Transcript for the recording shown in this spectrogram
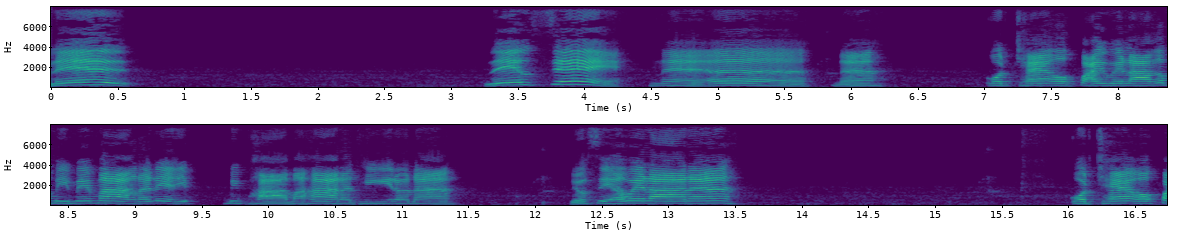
เร็ว เร็วซิเนี่เออ นะ กดแชร์ออกไปเวลาก็มีไม่มากนะเนี่ยนี่มีผ่ามาห้านาทีแล้วนะ เดี๋ยวเสียเวลานะ กดแชร์ออกไป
